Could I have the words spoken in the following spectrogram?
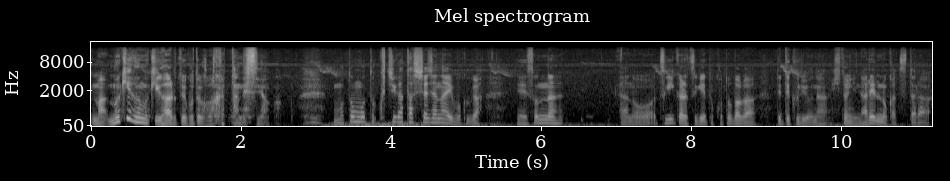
まあ向き不向きがあるということが分かったんですよ。もともと口が達者じゃない僕が、えーそんなあの次から次へと言葉が出てくるような人になれるのかっつったら、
